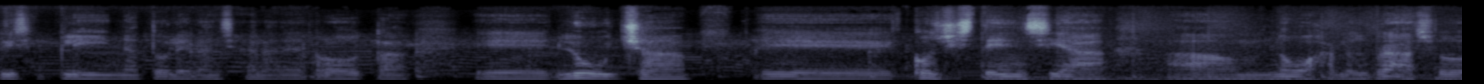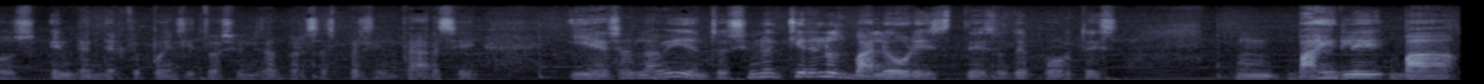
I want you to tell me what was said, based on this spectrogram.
disciplina, tolerancia a la derrota, eh, lucha, eh, consistencia, no bajar los brazos, entender que pueden situaciones adversas presentarse y esa es la vida. Entonces si uno adquiere los valores de esos deportes, mm, va,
